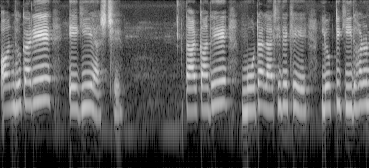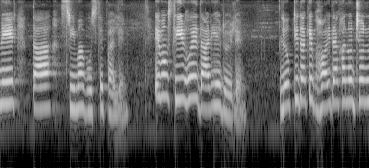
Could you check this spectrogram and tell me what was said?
অন্ধকারে এগিয়ে আসছে। তার কাঁধে মোটা লাঠি দেখে লোকটি কী ধরনের তা শ্রীমা বুঝতে পারলেন এবং স্থির হয়ে দাঁড়িয়ে রইলেন। লোকটি তাকে ভয় দেখানোর জন্য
